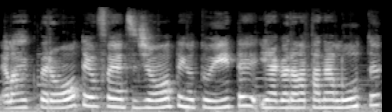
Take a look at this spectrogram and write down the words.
Ela recuperou ontem ou foi antes de ontem o Twitter e agora ela tá na luta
